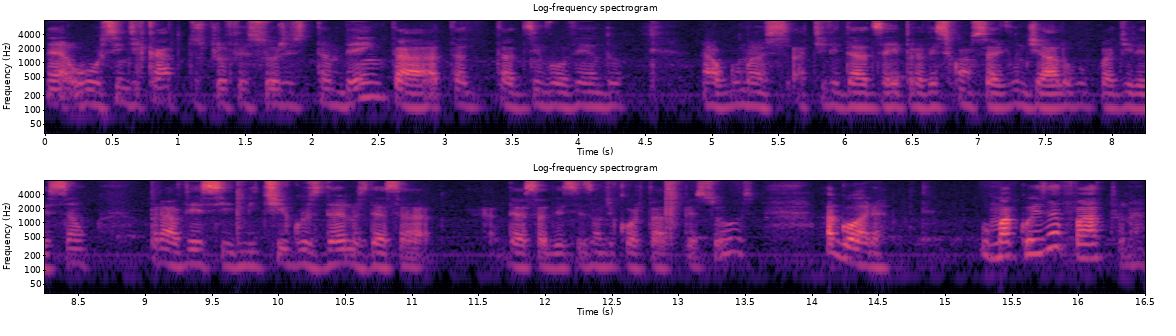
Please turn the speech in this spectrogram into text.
Né? O sindicato dos professores também está tá, tá desenvolvendo algumas atividades aí para ver se consegue um diálogo com a direção para ver se mitiga os danos dessa, dessa decisão de cortar as pessoas. Agora, uma coisa é fato, né?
